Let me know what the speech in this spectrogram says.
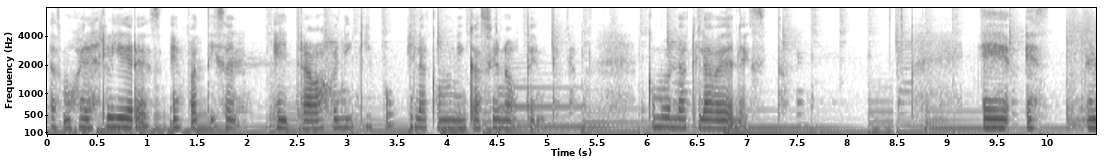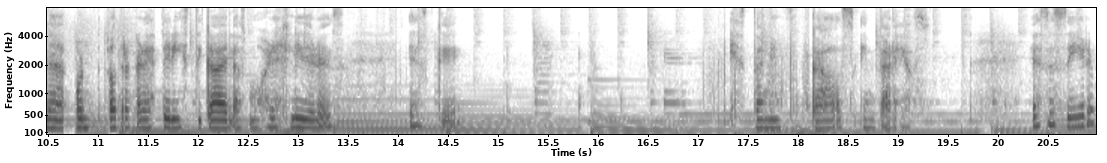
Las mujeres líderes enfatizan el trabajo en equipo y la comunicación auténtica como la clave del éxito. Eh, es la otra característica de las mujeres líderes es que están enfocadas en tareas. Es decir,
